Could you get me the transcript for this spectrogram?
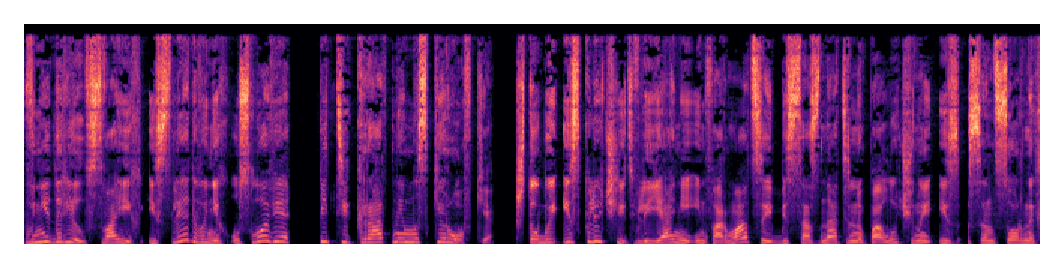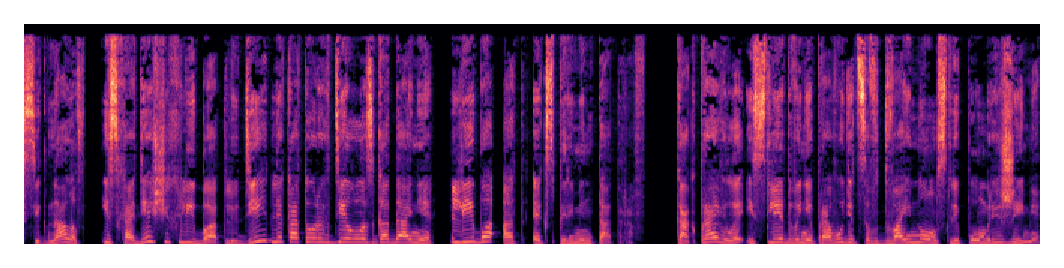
внедрил в своих исследованиях условия пятикратной маскировки, чтобы исключить влияние информации, бессознательно полученной из сенсорных сигналов, исходящих либо от людей, для которых делалось гадание, либо от экспериментаторов. Как правило, исследования проводятся в двойном слепом режиме,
